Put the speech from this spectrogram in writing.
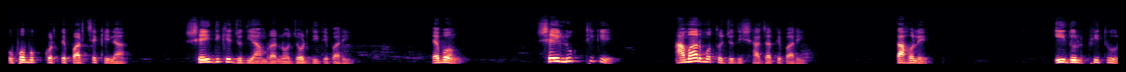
উপভোগ করতে পারছে কিনা, সেই দিকে যদি আমরা নজর দিতে পারি এবং সেই লুকটিকে আমার মতো যদি সাজাতে পারি, তাহলে ঈদ উল ফিতুর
